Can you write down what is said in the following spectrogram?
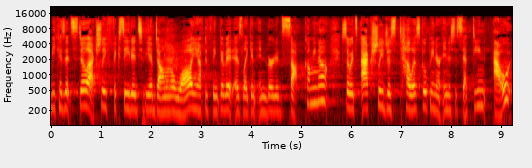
because it's still actually fixated to the abdominal wall. You have to think of it as like an inverted sock coming out. So it's actually just telescoping or intussuscepting out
